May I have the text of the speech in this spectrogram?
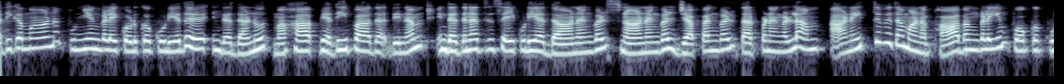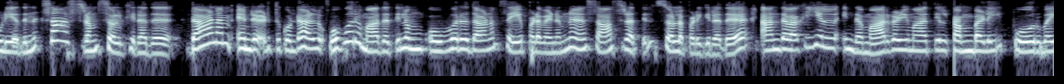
அதிகமான புண்ணியங்களை கொடுக்கக்கூடியது இந்த தனுர் மகா வியதிபாத தினம். இந்த தினத்தில் செய்யக்கூடிய தானங்கள் ஸ்நானங்கள் ஜப்பங்கள் தர்ப்பணங்கள் எல்லாம் அனைத்து விதமான பாவங்களையும் போக்கக்கூடியதுன்னு சாஸ்திரம் சொல்கிறது. தானம் என்று எடுத்துக்கொண்டால் ஒவ்வொரு மாதத்திலும் ஒவ்வொரு தானம் செய்யப்பட வேண்டும்னு சாஸ்திரத்தில் சொல்லப்படுகிறது. அந்த வகையில் இந்த மார்கழி மாதத்தில் கம்பளி போர்வை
